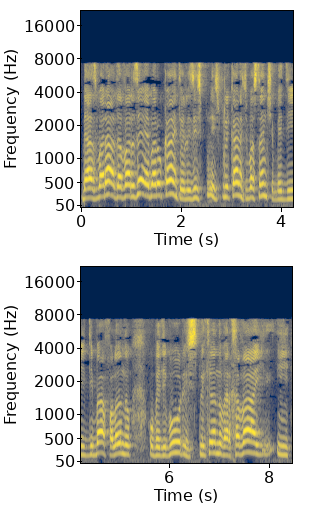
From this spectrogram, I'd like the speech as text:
Beasbará, Davarze, Baruká, então eles explicaram isso bastante, Bedibá falando o Bedibur, explicando Verchavá e, e,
